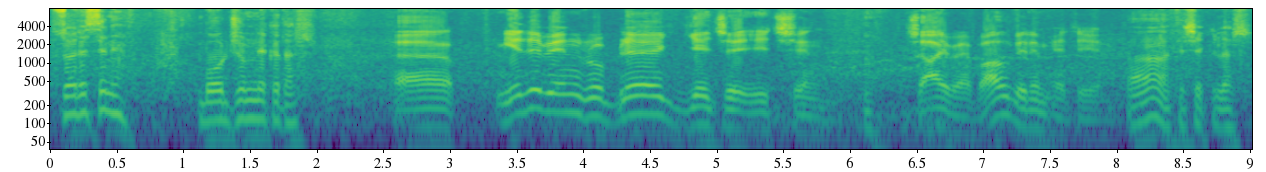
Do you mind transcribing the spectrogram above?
Söylesene. Borcum ne kadar? Ee, 7000 ruble gece için. Çay ve bal benim hediye. Aa teşekkürler.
